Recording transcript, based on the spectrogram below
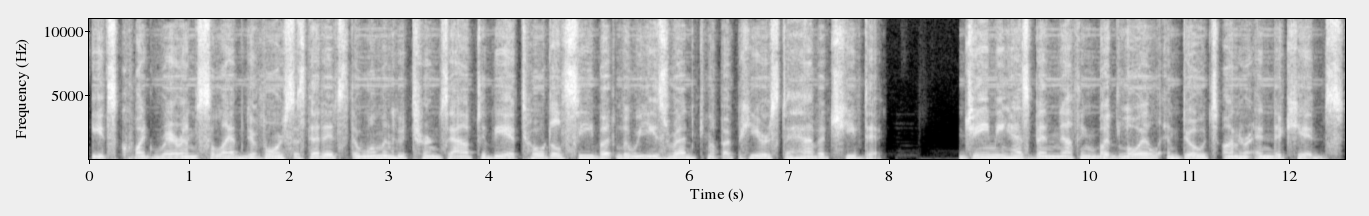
it's quite rare in celeb divorces that it's the woman who turns out to be a total C but Louise Redknapp appears to have achieved it. Jamie has been nothing but loyal and dotes on her and the kids.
